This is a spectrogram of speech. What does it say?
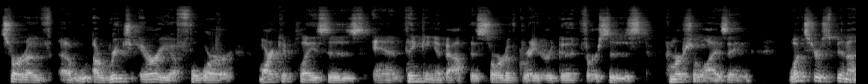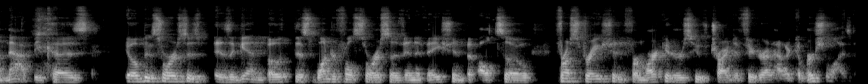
sort of a, a rich area for marketplaces and thinking about this sort of greater good versus commercializing. What's your spin on that? Because open source is, is again both this wonderful source of innovation, but also frustration for marketers who've tried to figure out how to commercialize it.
